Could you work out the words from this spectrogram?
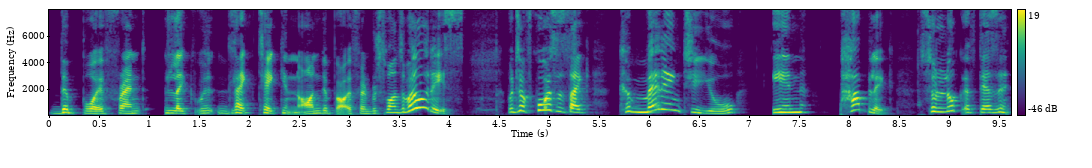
the boyfriend like like taking on the boyfriend responsibilities which of course is like committing to you in public. So look if there's an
